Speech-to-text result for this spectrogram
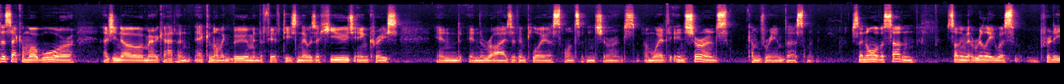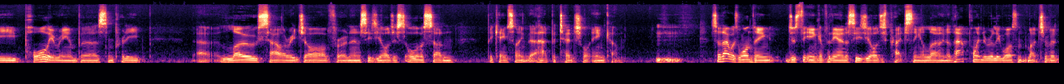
the Second World War, as you know, America had an economic boom in the 50s, and there was a huge increase in, in the rise of employer sponsored insurance. And with insurance comes reimbursement. So then all of a sudden, something that really was pretty poorly reimbursed and pretty uh, low salary job for an anesthesiologist all of a sudden became something that had potential income. Mm-hmm. So that was one thing, just the income for the anesthesiologist practicing alone. At that point, there really wasn't much of a,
